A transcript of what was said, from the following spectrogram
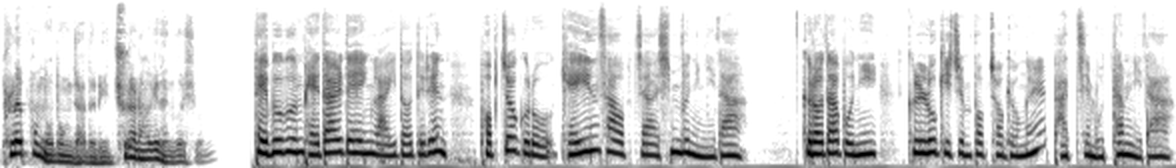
플랫폼 노동자들이 출연하게 된 것이거든요. 대부분 배달 대행 라이더들은 법적으로 개인 사업자 신분입니다. 그러다 보니 근로기준법 적용을 받지 못합니다.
